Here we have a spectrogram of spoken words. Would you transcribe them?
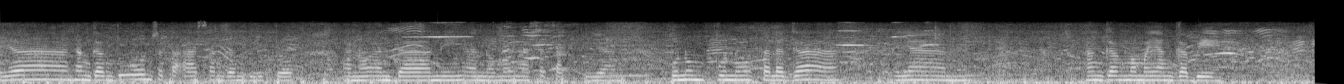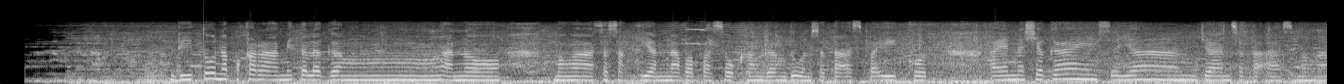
ayan, hanggang doon sa taas, hanggang dito. Ano, ang daming ano, mga sasakyan. Punong-puno talaga. Ayan. Hanggang mamayang gabi. Dito napakarami talagang ano mga sasakyan na papasok hanggang doon sa taas paikot. Ayan na siya guys. Ayan, dyan sa taas mga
